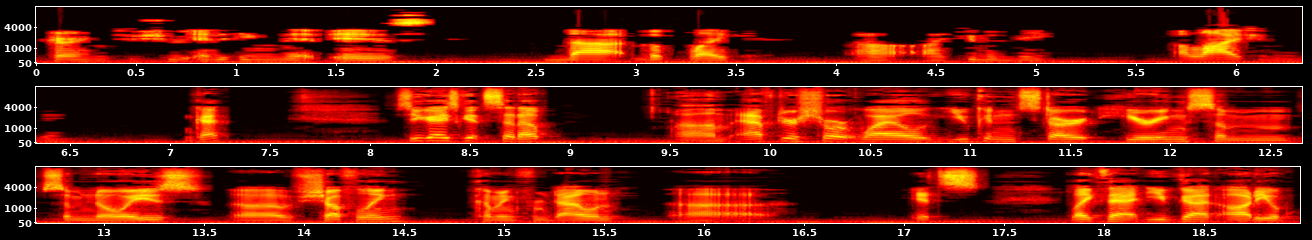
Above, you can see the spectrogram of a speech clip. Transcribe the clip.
preparing to shoot anything that is not look like uh, a human being, a live human being. Okay. So you guys get set up. Um, after a short while, you can start hearing some some noise of shuffling coming from down. Uh, it's like that. You've got audio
